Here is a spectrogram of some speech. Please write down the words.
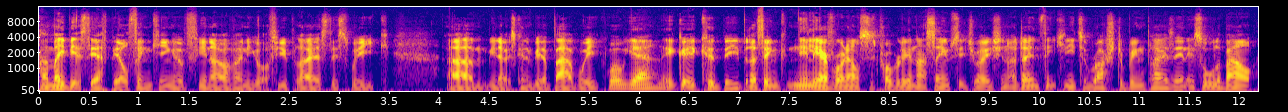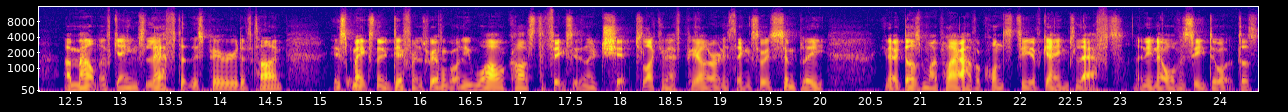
Uh, maybe it's the FPL thinking of you know I've only got a few players this week. Um, you know it's going to be a bad week. Well, yeah, it, it could be, but I think nearly everyone else is probably in that same situation. I don't think you need to rush to bring players in. It's all about amount of games left at this period of time. It makes no difference. We haven't got any wild cards to fix it. There's no chips like in FPL or anything. So it's simply you know, does my player have a quantity of games left? And you know, obviously, do does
